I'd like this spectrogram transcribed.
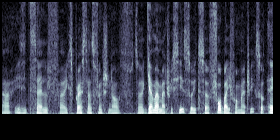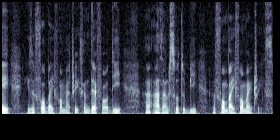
uh, is itself uh, expressed as a function of the gamma matrices, so it's a 4 by 4 matrix. So A is a 4 by 4 matrix and therefore D uh, has also to be a 4 by 4 matrix.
